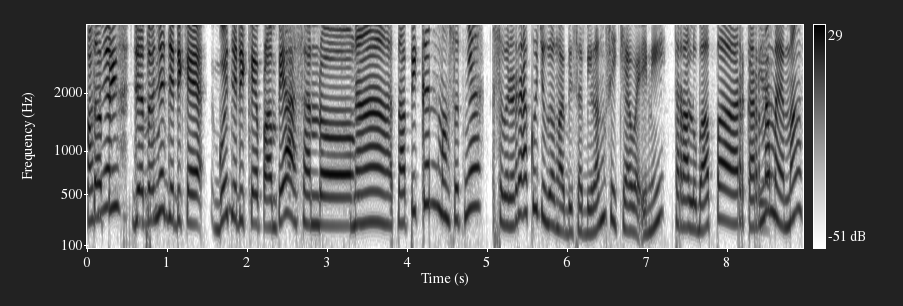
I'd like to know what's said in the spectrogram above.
Maksudnya Tapi- jatuhnya jadi kayak gue jadi kayak pelampiasan dong. Nah, tapi kan maksudnya sebenarnya aku juga nggak bisa bilang si cewek ini terlalu baper karena memang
